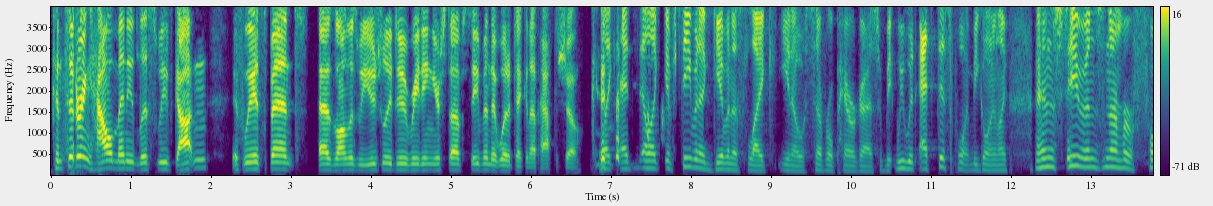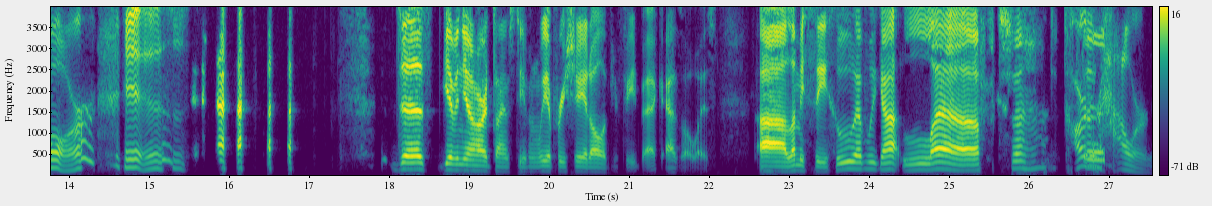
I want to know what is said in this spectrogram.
Considering how many lists we've gotten, if we had spent as long as we usually do reading your stuff, Steven, it would have taken up half the show. Like, at, like if Steven had given us like you know several paragraphs, we- we would at this point be going like, and Steven's number four is Just giving you a hard time, Steven. We appreciate all of your feedback as always. Uh, let me see. Who have we got left? Carter Howard.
